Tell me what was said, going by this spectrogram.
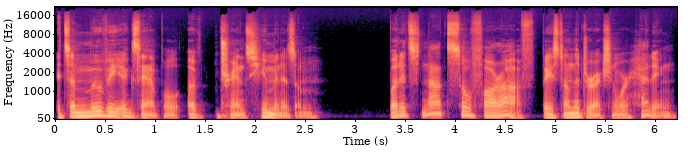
It's a movie example of transhumanism, but it's not so far off based on the direction we're heading.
